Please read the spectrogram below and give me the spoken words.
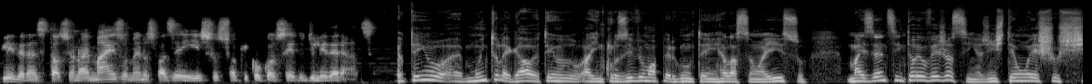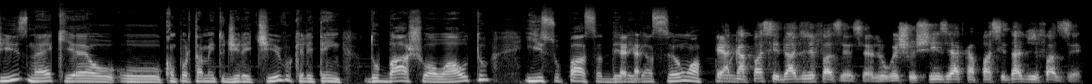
liderança situacional é mais ou menos fazer isso, só que com o conceito de liderança. Eu tenho, é muito legal, eu tenho ah, inclusive uma pergunta em relação a isso, mas antes então eu vejo assim, a gente tem um eixo X, né, que é o, o comportamento diretivo, que ele tem do baixo ao alto, e isso passa delegação, é, apoio... É a capacidade de fazer, Sérgio, o eixo X é a capacidade de fazer.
